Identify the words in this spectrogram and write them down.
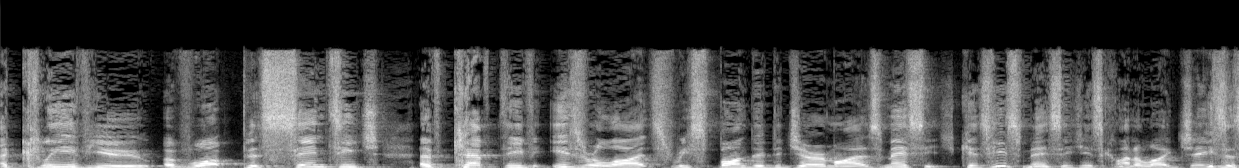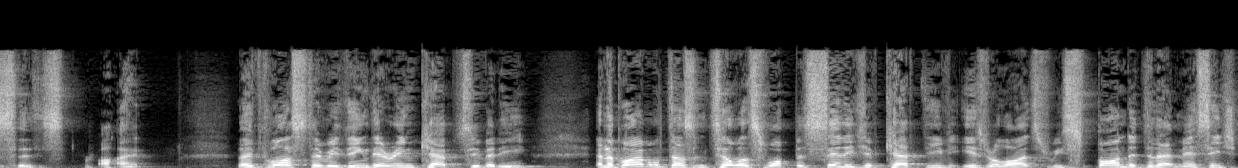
a clear view of what percentage of captive Israelites responded to Jeremiah's message, because his message is kind of like Jesus's, right? They've lost everything, they're in captivity. And the Bible doesn't tell us what percentage of captive Israelites responded to that message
